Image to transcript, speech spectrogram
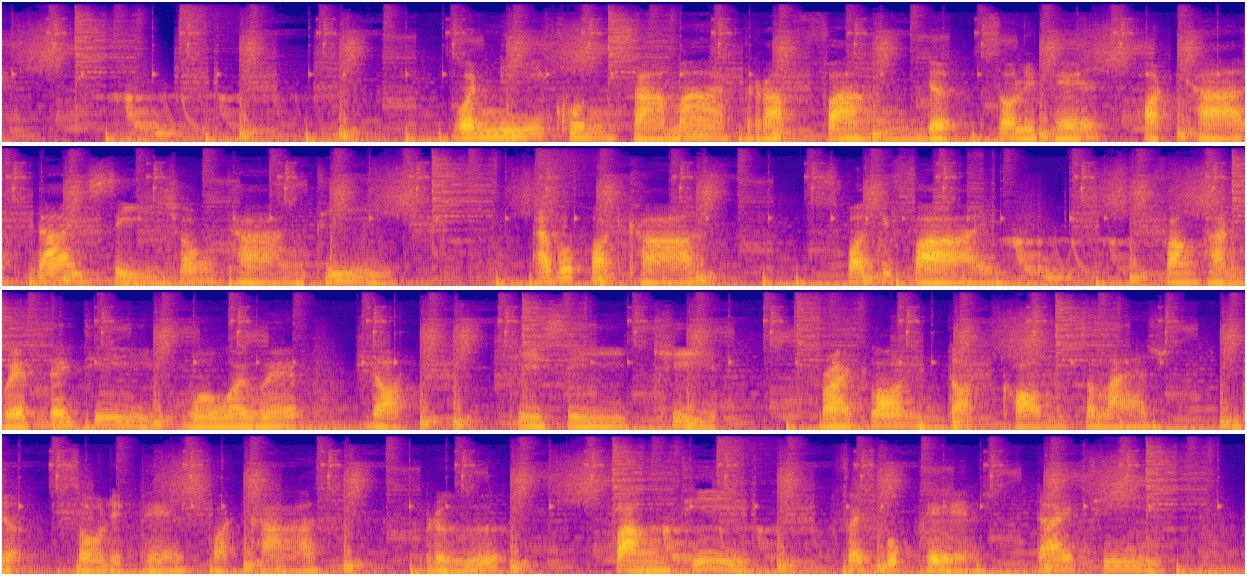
วันนี้คุณสามารถรับฟัง The Solid Pace Podcast ได้ 4 ช่องทางที่ Apple Podcast Spotify ฟังผ่านเว็บได้ที่ www.tc-triathlon.com/the solid pace podcast หรือ ฟังที่ Facebook Page ได้ที่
